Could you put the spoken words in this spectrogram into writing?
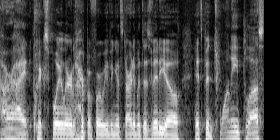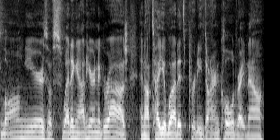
All right, quick spoiler alert before we even get started with this video. It's been 20 plus long years of sweating out here in the garage. And I'll tell you what, it's pretty darn cold right now.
